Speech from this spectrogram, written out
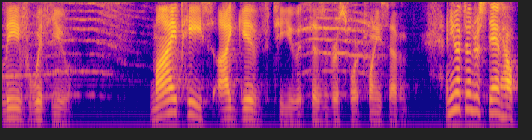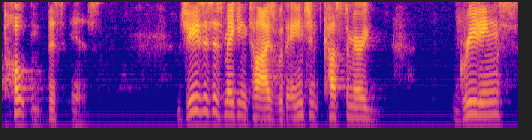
leave with you. My peace I give to you, it says in verse 27. And you have to understand how potent this is. Jesus is making ties with ancient customary greetings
